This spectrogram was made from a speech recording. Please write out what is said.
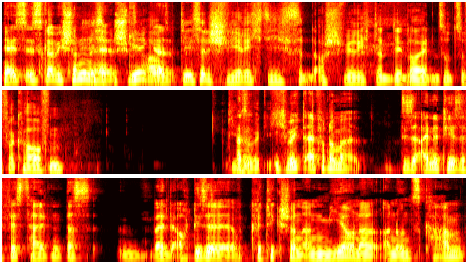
Ja, es ist, glaube ich, schon äh, schwierig. Glaub, also, die sind schwierig, die sind auch schwierig, dann den Leuten so zu verkaufen. also ich möchte einfach nochmal diese eine These festhalten, dass, weil auch diese Kritik schon an mir und an, an uns kam,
